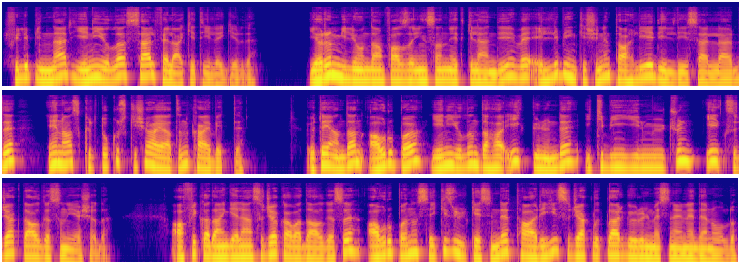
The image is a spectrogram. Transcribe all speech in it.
Filipinler yeni yıla sel felaketiyle girdi. Yarım milyondan fazla insanın etkilendiği ve 50 bin kişinin tahliye edildiği sellerde en az 49 kişi hayatını kaybetti. Öte yandan Avrupa yeni yılın daha ilk gününde 2023'ün ilk sıcak dalgasını yaşadı. Afrika'dan gelen sıcak hava dalgası Avrupa'nın 8 ülkesinde tarihi sıcaklıklar görülmesine neden oldu.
